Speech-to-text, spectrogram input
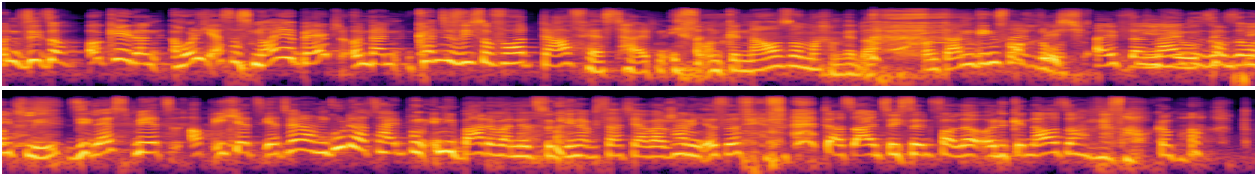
Und sie so, okay, dann hole ich erst das neue Bett und dann können Sie sich sofort da festhalten. Ich so, und genau so machen wir das. Und dann ging es halt Och, los. dann meinte sie completely. so, sie lässt mir jetzt, ob ich jetzt, jetzt wäre doch ein guter Zeitpunkt, in die Badewanne zu gehen. Habe ich gesagt, ja, wahrscheinlich ist das jetzt das einzig Sinnvolle. Und genau so haben wir es auch gemacht.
